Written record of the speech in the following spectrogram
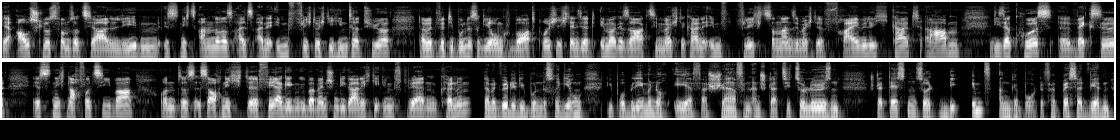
der Ausschluss vom sozialen Leben ist nichts anderes als eine Impfpflicht durch die Hintertür. Damit wird die Bundesregierung wortbrüchig, denn sie hat immer gesagt, sie möchte keine Impfpflicht, sondern sie möchte Freiwilligkeit haben. Dieser Kurswechsel ist nicht nachvollziehbar und es ist auch nicht äh, fair gegenüber Menschen, die gar nicht geimpft werden können. Damit würde die Bundesregierung die Probleme noch eher verschärfen, anstatt sie zu lösen. Stattdessen sollten die Impfangebote verbessert werden,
